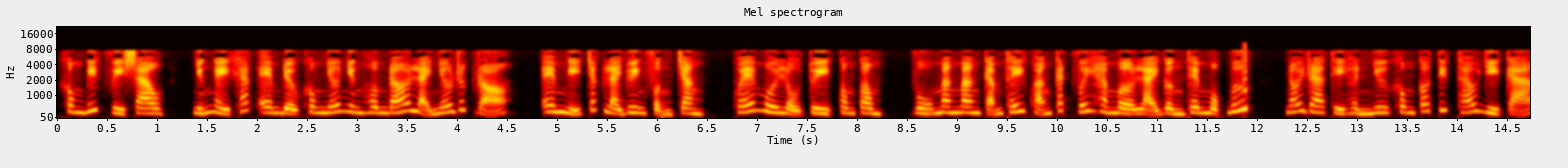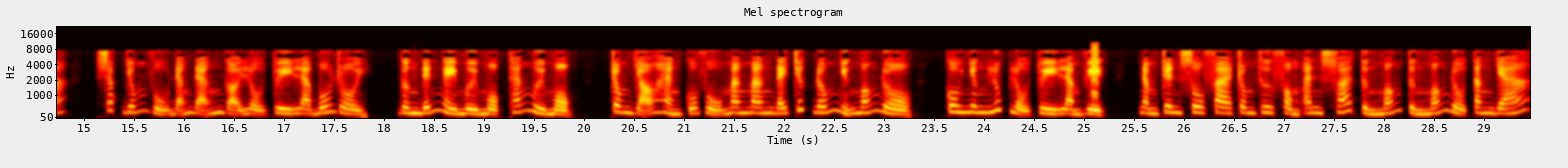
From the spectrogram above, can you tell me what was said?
không biết vì sao, những ngày khác em đều không nhớ nhưng hôm đó lại nhớ rất rõ, em nghĩ chắc là duyên phận chăng, khóe môi lộ tùy cong cong, vụ mang mang cảm thấy khoảng cách với Hammer lại gần thêm một bước, nói ra thì hình như không có tiết tháo gì cả, sắp giống vụ đẳng đẳng gọi lộ tùy là bố rồi, gần đến ngày 11 tháng 11 trong giỏ hàng của vụ mang mang đã chất đống những món đồ, cô nhân lúc lộ tùy làm việc, nằm trên sofa trong thư phòng anh xóa từng món từng món đồ tăng giá,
